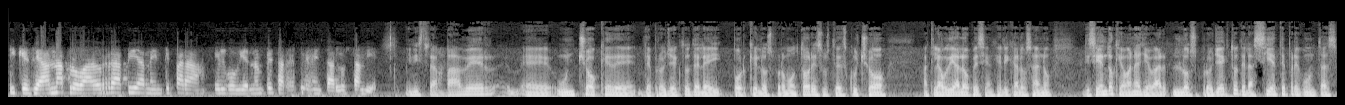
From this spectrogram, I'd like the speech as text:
y que sean aprobados rápidamente para el gobierno empezar a implementarlos también. Ministra, va a haber eh, un choque de, de, proyectos de ley porque los promotores, usted escuchó a Claudia López y Angélica Lozano diciendo que van a llevar los proyectos de las siete preguntas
